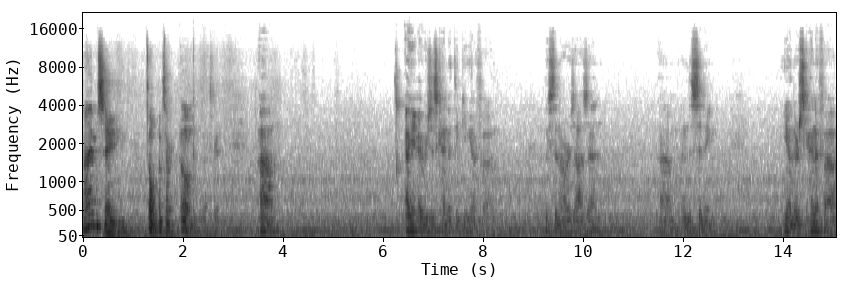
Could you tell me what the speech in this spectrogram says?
I'm saying. Oh, I'm sorry. Oh, that's good. Um, I, I was just kind of thinking of, uh, at least in our Zazen, um, in the sitting, you know, there's kind of a,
